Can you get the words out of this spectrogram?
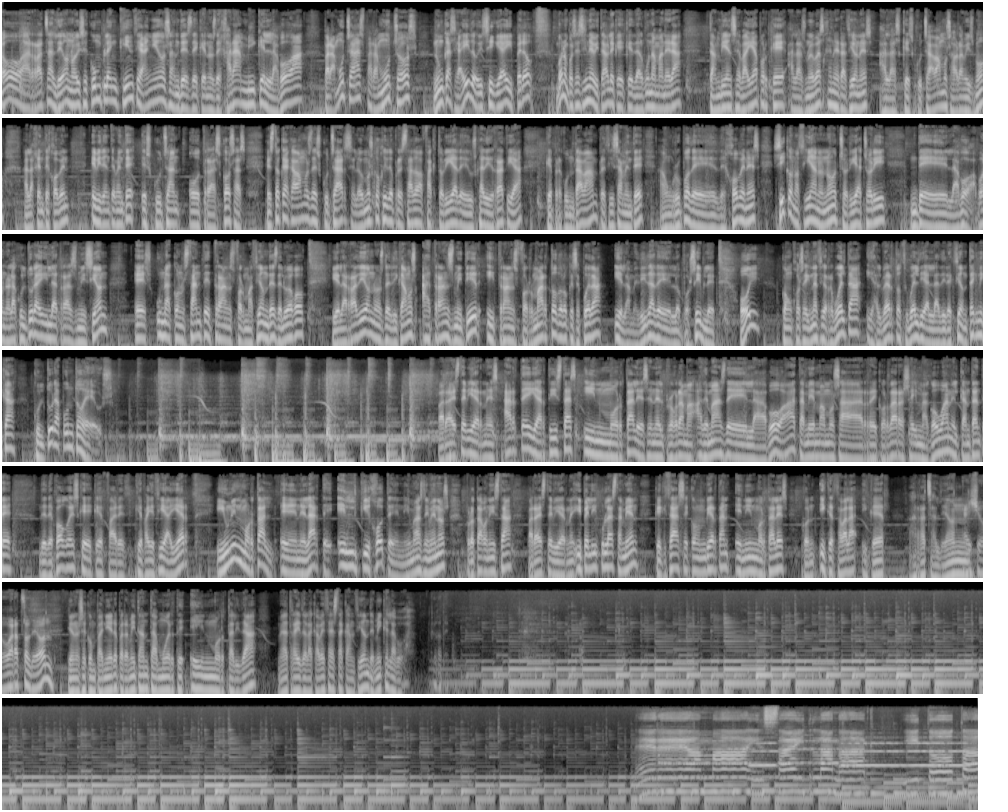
A León, hoy se cumplen 15 años desde que nos dejara Miquel Laboa. Para muchas, para muchos, nunca se ha ido y sigue ahí, pero bueno, pues es inevitable que, que de alguna manera también se vaya porque a las nuevas generaciones, a las que escuchábamos ahora mismo, a la gente joven, evidentemente escuchan otras cosas. Esto que acabamos de escuchar se lo hemos cogido prestado a Factoría de Euskadi Ratia, que preguntaban precisamente a un grupo de, de jóvenes si conocían o no Choría Chori de la Boa. Bueno, la cultura y la transmisión es una constante transformación, desde luego, y en la radio nos dedicamos a transmitir y transformar todo lo que se pueda y en la medida de lo posible. Hoy, con José Ignacio Revuelta y Alberto Zubeldia en la dirección técnica, cultura.eus. Para este viernes, arte y artistas inmortales en el programa. Además de la BOA, también vamos a recordar a Shane McGowan, el cantante de The Pogues que, que, que, fallecía ayer, y un inmortal en el arte, El Quijote, ni más ni menos, protagonista para este viernes. Y películas también que quizás se conviertan en inmortales con Iker Zabala, Iker. Arrachaldeón. Yo, Arrachaldeón. Yo no sé, compañero, para mí tanta muerte e inmortalidad me ha traído a la cabeza esta canción de Mikel Laboa. Fíjate. Lanak itota.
